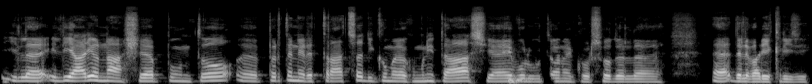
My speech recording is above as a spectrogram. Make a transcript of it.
il, il, diario nasce appunto eh, per tenere traccia di come la comunità si è evoluta nel corso del, eh, delle varie crisi.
